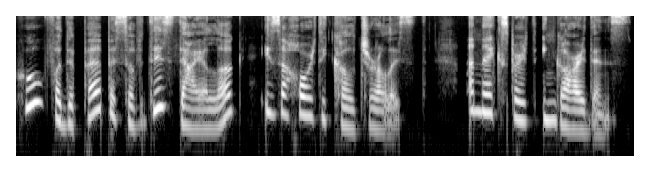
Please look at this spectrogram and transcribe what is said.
who, for the purpose of this dialogue, is a horticulturalist, an expert in gardens.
